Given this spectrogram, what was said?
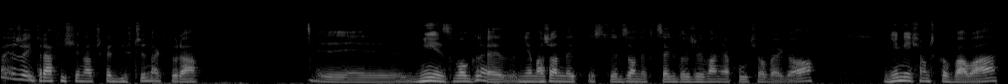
No jeżeli trafi się na przykład dziewczyna, która nie jest w ogóle, nie ma żadnych stwierdzonych cech dojrzewania płciowego, nie miesiączkowała,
